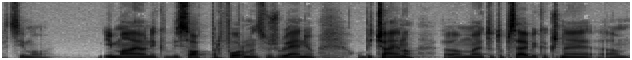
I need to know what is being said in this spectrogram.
recimo, imajo nek visok performance v življenju, običajno um, imajo tudi ob sebi kakšne. Um,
